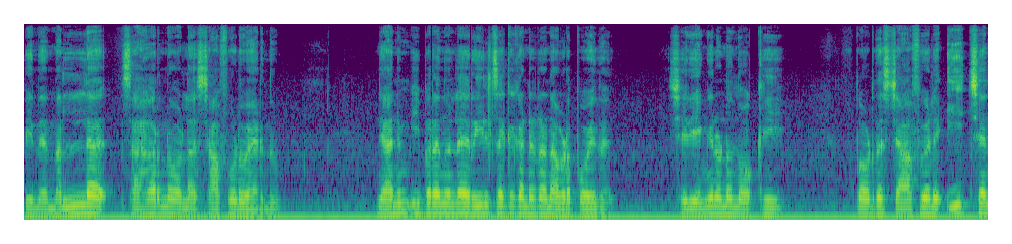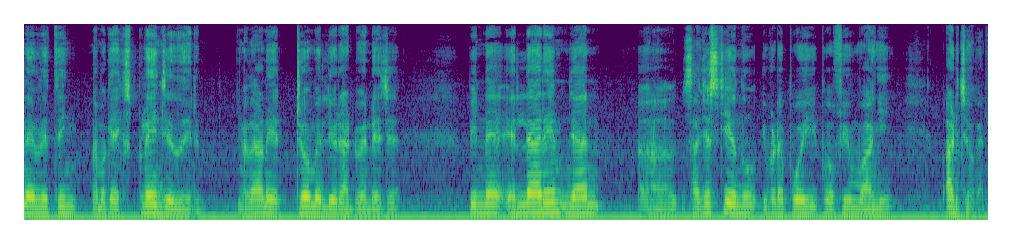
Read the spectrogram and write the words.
പിന്നെ നല്ല സഹകരണമുള്ള സ്റ്റാഫുകളുമായിരുന്നു. ഞാനും ഈ പറയുന്ന റീൽസൊക്കെ കണ്ടിട്ടാണ് അവിടെ പോയത്. ശരി എങ്ങനെയുണ്ടെന്ന് നോക്കി. അപ്പോൾ അവിടുത്തെ സ്റ്റാഫുകൾ ഈച്ച് ആൻഡ് എവറിത്തിങ് നമുക്ക് എക്സ്പ്ലെയിൻ ചെയ്തു തരും. അതാണ് ഏറ്റവും വലിയൊരു അഡ്വാന്റേജ് പിന്നെ എല്ലാവരെയും ഞാൻ സജസ്റ്റ് ചെയ്യുന്നു ഇവിടെ പോയി പെർഫ്യൂം വാങ്ങി അടിച്ചു നോക്കാൻ.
